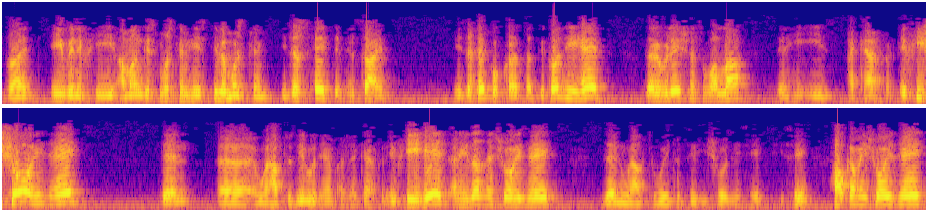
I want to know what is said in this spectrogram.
right? Even if he among his Muslim, he's still a Muslim. He just hates him inside. He's a hypocrite. But because he hates the revelations of Allah, then he is a kafir. If he show his hate, then uh, we have to deal with him as a kafir. If he hates and he doesn't show his hate, then we have to wait until he shows his hate. You see? How come he show his hate?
